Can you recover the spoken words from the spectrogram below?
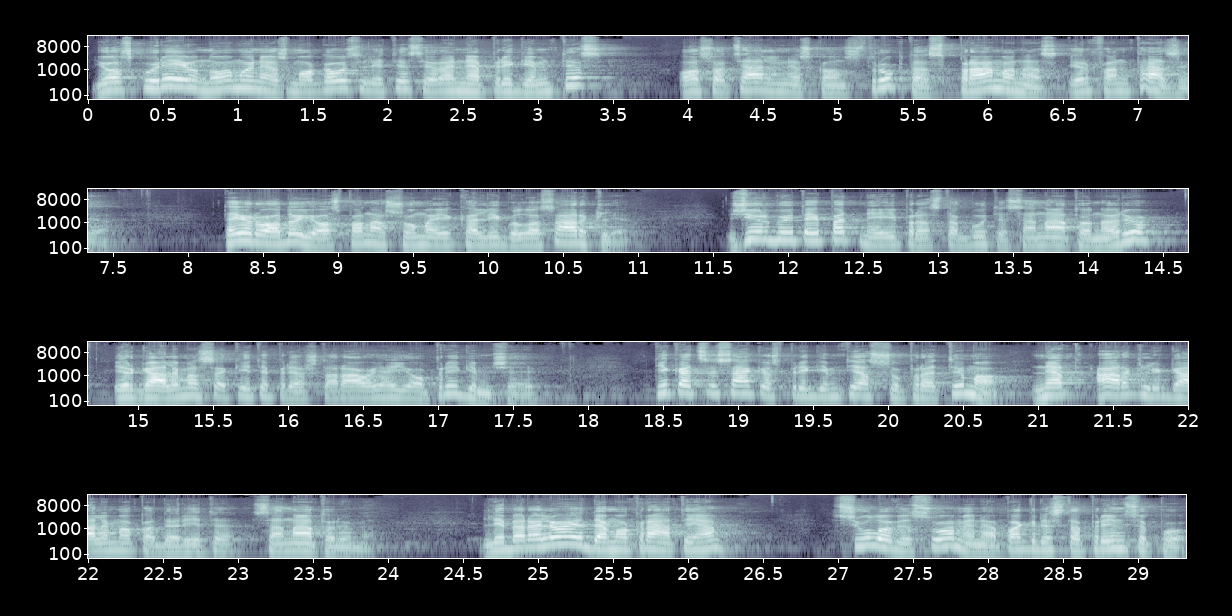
Jos kuriejų nuomonė žmogaus lytis yra ne prigimtis, o socialinis konstruktas, pramonas ir fantazija. Tai rodo jos panašumą į Kaligulos arklį. Žirgui taip pat neįprasta būti senato nariu ir galima sakyti prieštarauja jo prigimčiai. Tik atsisakius prigimties supratimo, net arklį galima padaryti senatoriumi. Liberalioji demokratija siūlo visuomenę pagristą principu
